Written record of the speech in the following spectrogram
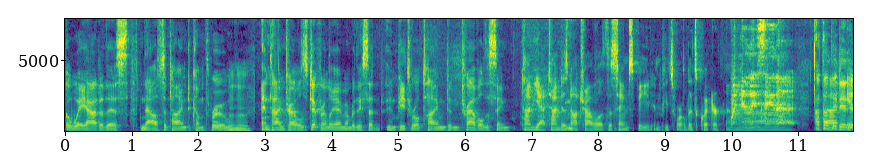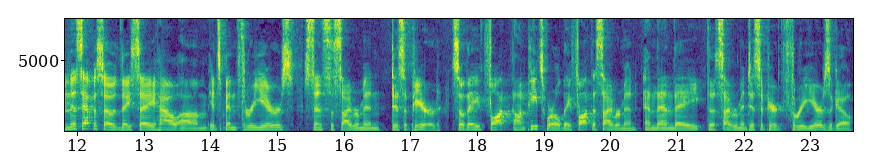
a way out of this. Now's the time to come through. And time travels differently. I remember they said in Pete's World, time didn't travel the same. Time, yeah, time does not travel at the same speed in Pete's world. It's quicker. When did they say that? I thought they Uh, did in this episode, they say how um, it's been three years since the Cybermen disappeared. So they fought on Pete's world. They fought the Cybermen, and then they the Cybermen disappeared three years ago.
